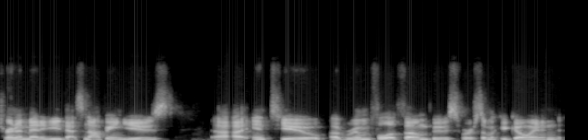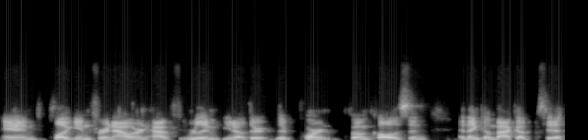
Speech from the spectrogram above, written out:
turn amenity that's not being used uh, into a room full of phone booths where someone could go in and plug in for an hour and have really, you know, their their important phone calls and and then come back up to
